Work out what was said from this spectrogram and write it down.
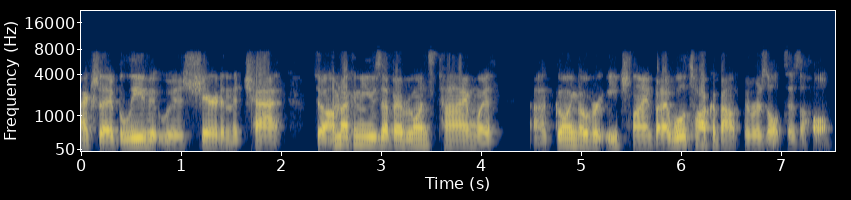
actually, I believe it was shared in the chat. So I'm not going to use up everyone's time with uh, going over each line, but I will talk about the results as a whole.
